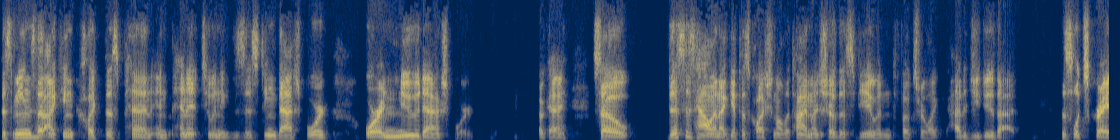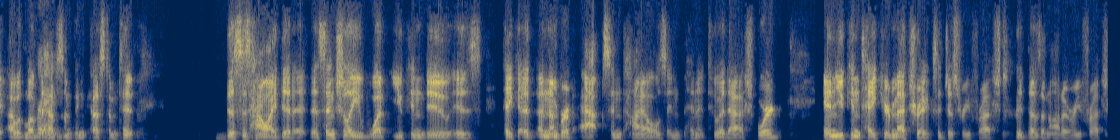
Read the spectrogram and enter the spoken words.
this means that mm-hmm. I can click this pin and pin it to an existing dashboard or a new dashboard. Okay. So this is how, and I get this question all the time. I show this view and folks are like, how did you do that? This looks great. I would love right. to have something custom too. This is how I did it. Essentially, what you can do is take a, a number of apps and tiles and pin it to a dashboard. And you can take your metrics, it just refreshed, it doesn't auto refresh.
